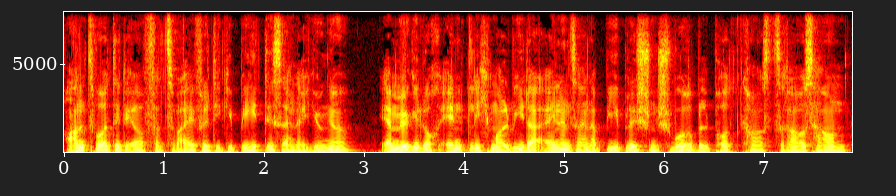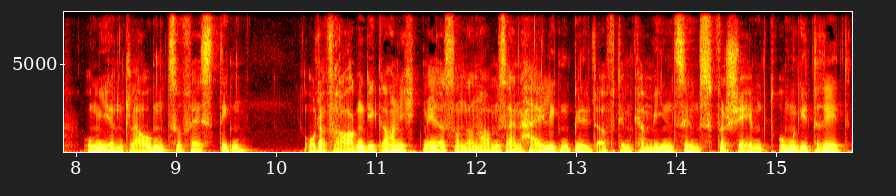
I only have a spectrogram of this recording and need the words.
Antwortet er auf verzweifelt die Gebete seiner Jünger, er möge doch endlich mal wieder einen seiner biblischen Schwurbel-Podcasts raushauen, um ihren Glauben zu festigen? Oder fragen die gar nicht mehr, sondern haben sein Heiligenbild auf dem Kaminsims verschämt umgedreht,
